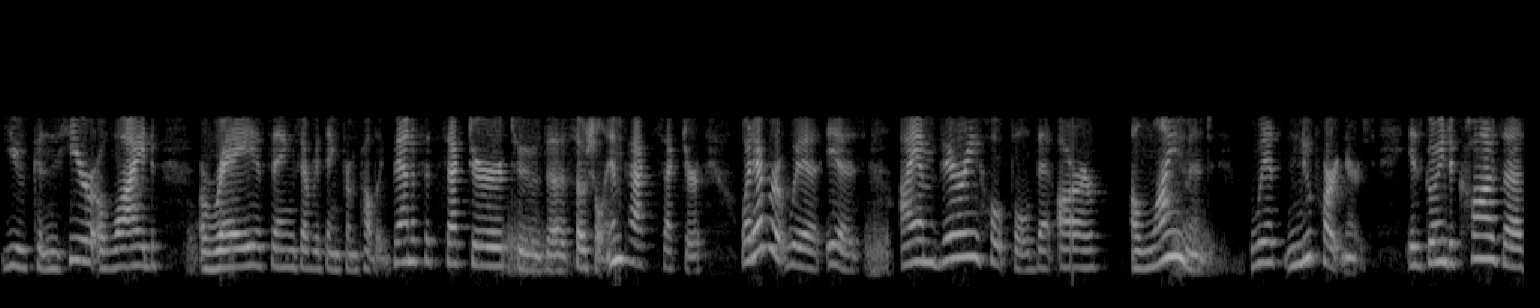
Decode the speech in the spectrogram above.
you can hear a wide array of things, everything from public benefit sector to the social impact sector. Whatever it is, I am very hopeful that our alignment with new partners is going to cause us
